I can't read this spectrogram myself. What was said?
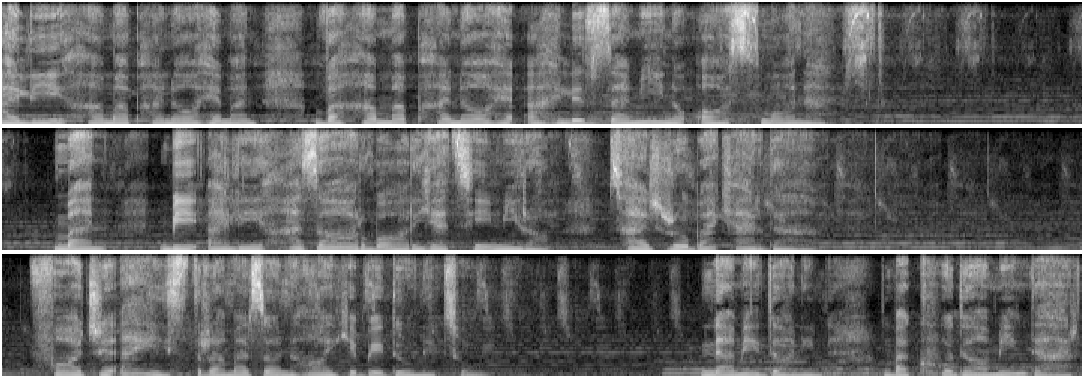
علی همه پناه من و همه پناه اهل زمین و آسمان است. من بی علی هزار بار یتیمی را تجربه کردم. فاجعه است رمضانهای بدون تو. نمی‌دانیم به کدامین درد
